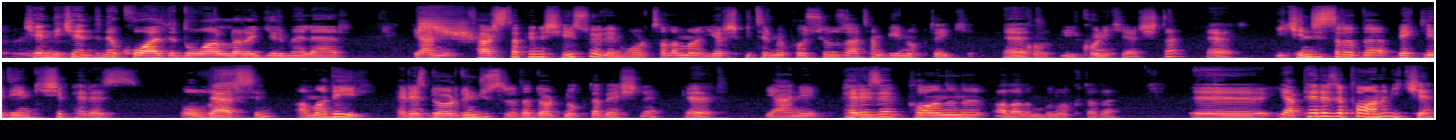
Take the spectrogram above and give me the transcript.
Aynen Kendi kendine kualde duvarlara girmeler. Yani Verstappen'e şeyi söyleyeyim. Ortalama yarış bitirme pozisyonu zaten 1.2. Evet. İlk, ilk 12 yarışta. Evet. İkinci sırada beklediğin kişi Perez Olur. dersin. Ama değil. Perez dördüncü sırada 4.5 ile. Evet. Yani Perez'e puanını alalım bu noktada. Ee, ya Perez'e puanım 2. Ee,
